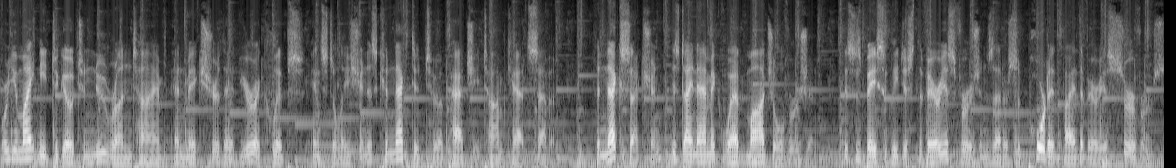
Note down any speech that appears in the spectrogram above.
or you might need to go to New Runtime and make sure that your Eclipse installation is connected to Apache Tomcat 7. The next section is Dynamic Web Module version. This is basically just the various versions that are supported by the various servers.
